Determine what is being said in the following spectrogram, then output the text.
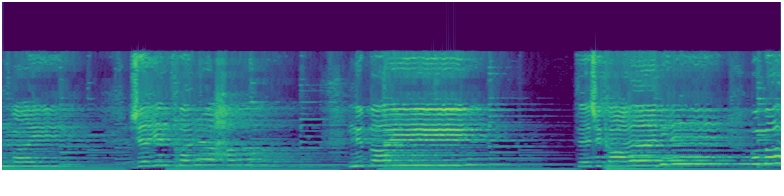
معي جاي الفرحة نبعي تاجك عالي وبعيد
